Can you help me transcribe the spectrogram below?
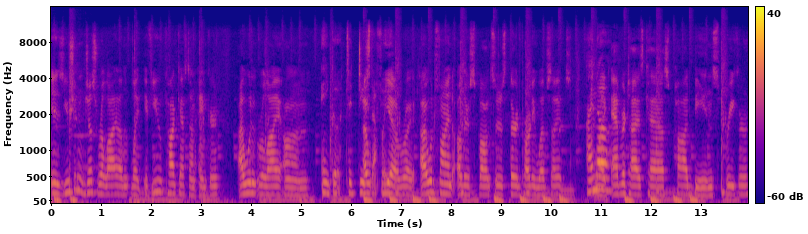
is you shouldn't just rely on like if you podcast on Anchor, I wouldn't rely on Anchor to do I- stuff for you. yeah, right. I would find other sponsors, third-party websites I know. like AdvertiseCast, Podbean, Spreaker.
